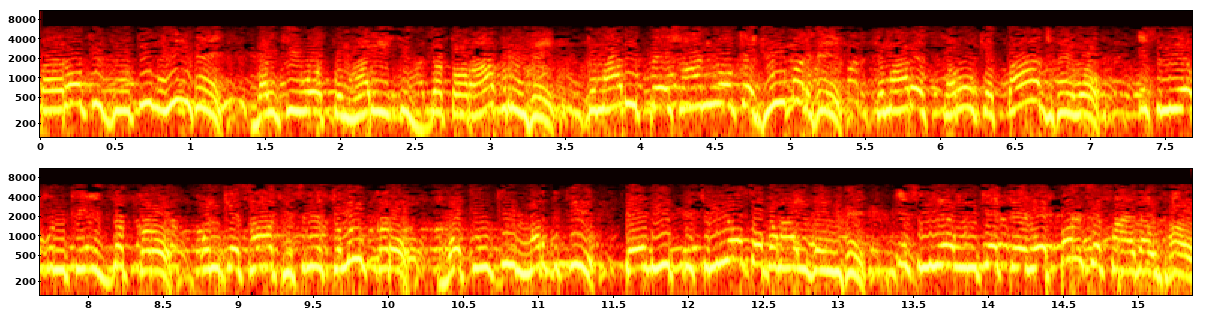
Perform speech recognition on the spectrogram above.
پیروں کی جوتی نہیں ہے بلکہ وہ تمہاری عزت اور آبرو ہیں۔ تمہاری پیشانیوں کے جھومر ہیں، تمہارے سروں کے تاج ہیں وہ۔ اس لیے ان کی عزت کرو، ان کے ساتھ اس سلوک کرو۔ وہ کیونکہ مرد کی ٹیڑھی پچھلیوں سے بنائی گئی ہیں، اس لیے ان کے ٹیڑھے پن سے فائدہ اٹھاؤ۔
